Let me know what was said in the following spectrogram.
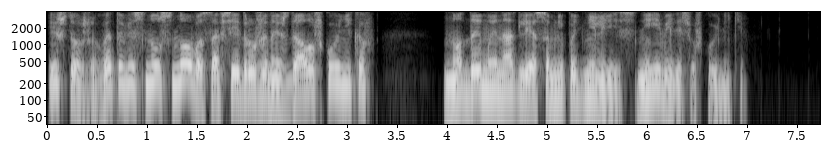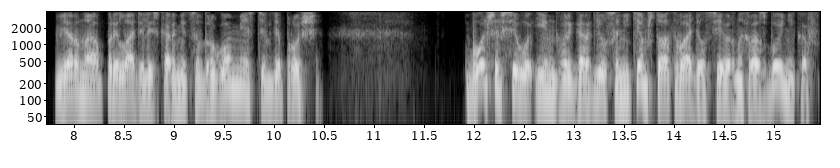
И что же, в эту весну снова со всей дружиной ждал ушкуйников, но дымы над лесом не поднялись, не явились ушкуйники. Верно, приладились кормиться в другом месте, где проще — больше всего Ингварь гордился не тем, что отвадил северных разбойников,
